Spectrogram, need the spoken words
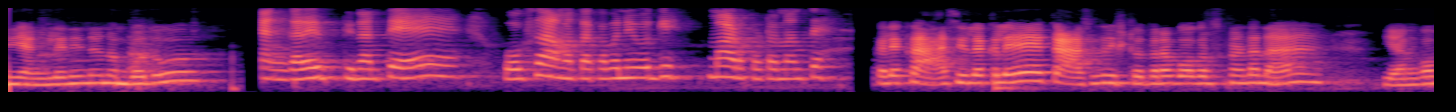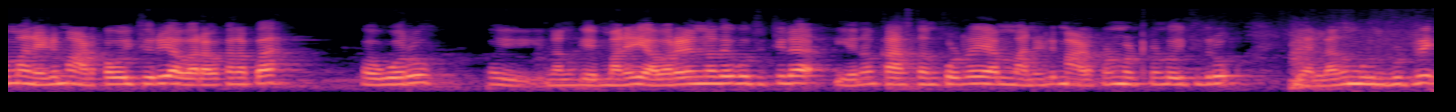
ನೀ ಹೆಂಗ್ಲೇ ನೀನು ನಂಬೋದು? ಹಂಗ ಇರ್ತೀನಂತೆ. ಹೋಗಿ ಸಾಮ ತಕ ಬನ್ನಿ ಹೋಗಿ. ಮಾಡ್ಕೊಟ್ಟನಂತೆ. ಕಲೆ ಕಾಸಿಲ್ಲ ಕಲೆ ಕಾಸಿದ್ರೆ ಇಷ್ಟೊತ್ತರ ಹೋಗರ್ಸ್ಕೊಂಡನ ಹೆಂಗೋ ಮನೇಲಿ ಮಾಡ್ಕೊ ಹೋಯ್ತೀರಿ ಅವರ ಕಣಪ್ಪ ನನಗೆ ಮನೆ ಅವರ ಅನ್ನೋದೇ ಗೊತ್ತಿಲ್ಲ ಏನೋ ಕಾಸು ತಂದು ಕೊಡ್ರಿ ಮನೇಲಿ ಮಾಡ್ಕೊಂಡು ಮಾಡ್ಕೊಂಡು ಹೋಯ್ತಿದ್ರು. ಎಲ್ಲನೂ ಮುಗಿದ್ಬಿಟ್ರಿ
